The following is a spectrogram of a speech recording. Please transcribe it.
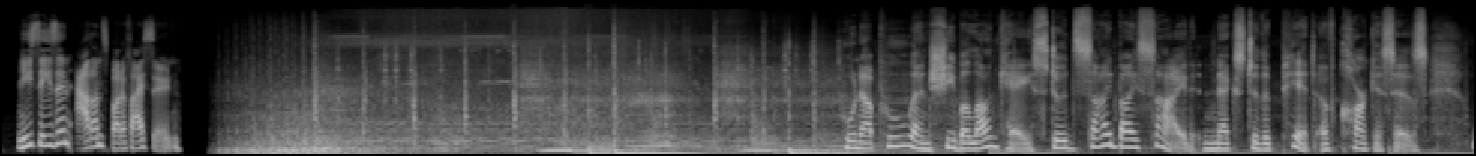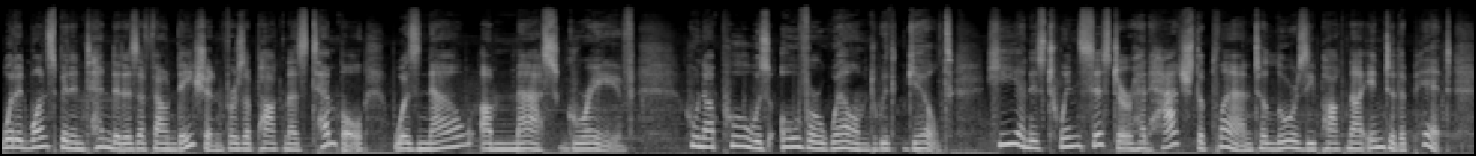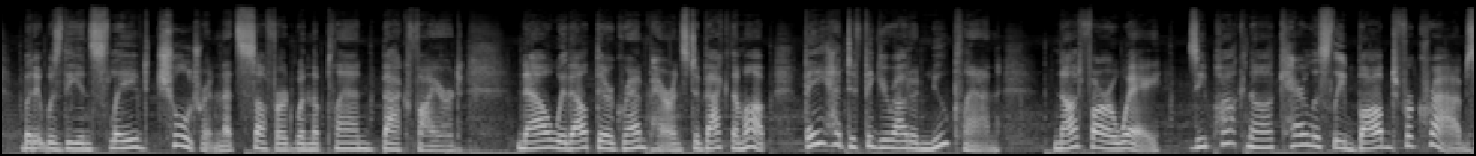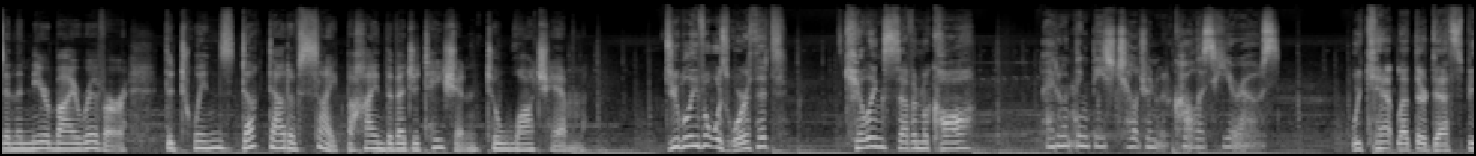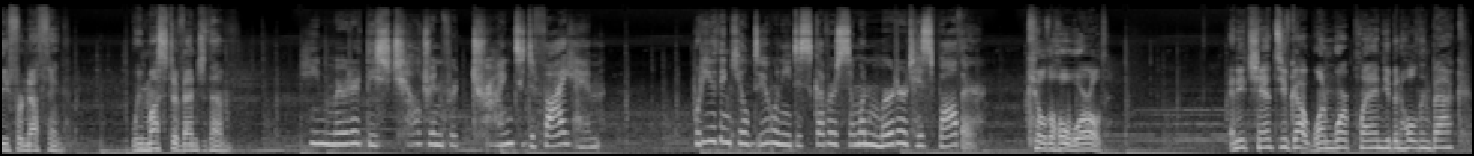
New season out on Spotify soon. Hunahpu and Xbalanque stood side by side next to the pit of carcasses. What had once been intended as a foundation for Zipacna's temple was now a mass grave. Hunahpu was overwhelmed with guilt. He and his twin sister had hatched the plan to lure Zipacna into the pit, but it was the enslaved children that suffered when the plan backfired. Now, without their grandparents to back them up, they had to figure out a new plan. Not far away, Zipacna carelessly bobbed for crabs in the nearby river. The twins ducked out of sight behind the vegetation to watch him. Do you believe it was worth it? Killing Seven Macaw? I don't think these children would call us heroes. We can't let their deaths be for nothing. We must avenge them. He murdered these children for trying to defy him. What do you think he'll do when he discovers someone murdered his father? Kill the whole world. Any chance you've got one more plan you've been holding back?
